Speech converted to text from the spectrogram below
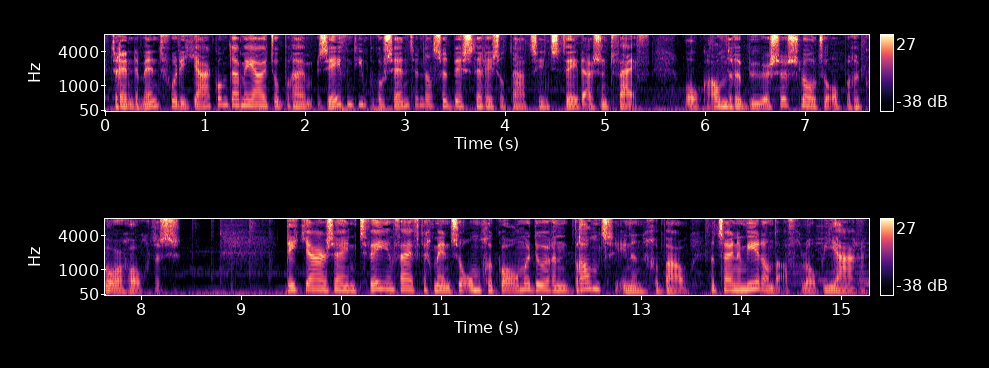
Het rendement voor dit jaar komt daarmee uit op ruim 17 procent... en dat is het beste resultaat sinds 2005. Ook andere beurzen sloten op recordhoogtes. Dit jaar zijn 52 mensen omgekomen door een brand in een gebouw. Dat zijn er meer dan de afgelopen jaren.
